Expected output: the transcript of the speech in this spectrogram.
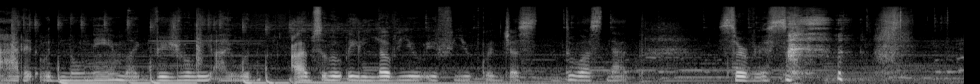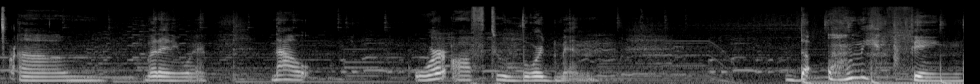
at it with no name. Like visually, I would absolutely love you if you could just do us that service. um, but anyway, now we're off to Lord Min. The only thing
